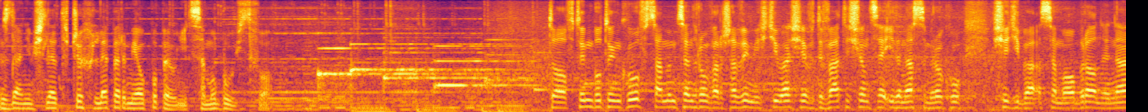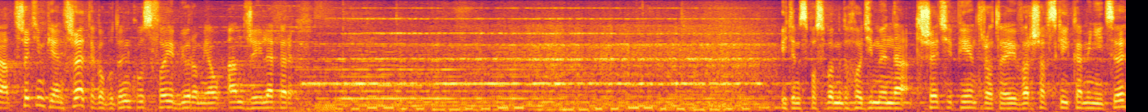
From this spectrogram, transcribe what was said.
Zdaniem śledczych Leper miał popełnić samobójstwo. To w tym budynku w samym centrum Warszawy mieściła się w 2011 roku siedziba samoobrony. Na trzecim piętrze tego budynku swoje biuro miał Andrzej Leper. I tym sposobem dochodzimy na trzecie piętro tej warszawskiej kamienicy,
